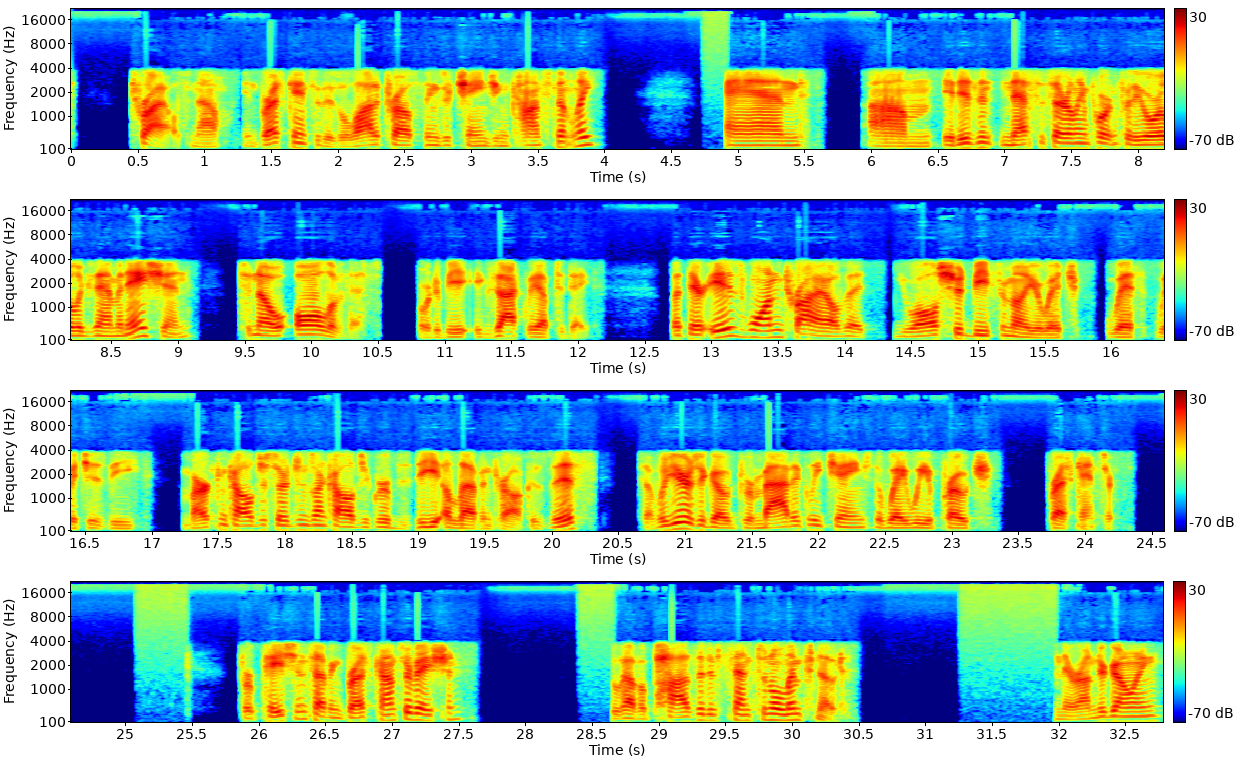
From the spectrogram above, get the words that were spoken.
trials. Now, in breast cancer, there's a lot of trials. Things are changing constantly, and um, it isn't necessarily important for the oral examination to know all of this or to be exactly up to date. But there is one trial that you all should be familiar with, with which is the American College of Surgeons Oncology Group's Z11 trial, because this, several years ago, dramatically changed the way we approach breast cancer. For patients having breast conservation who have a positive sentinel lymph node and they're undergoing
